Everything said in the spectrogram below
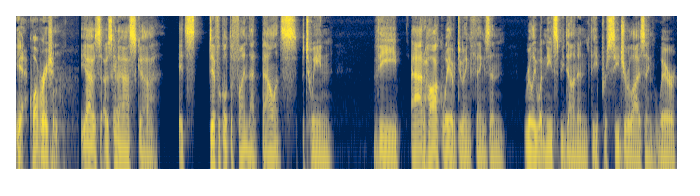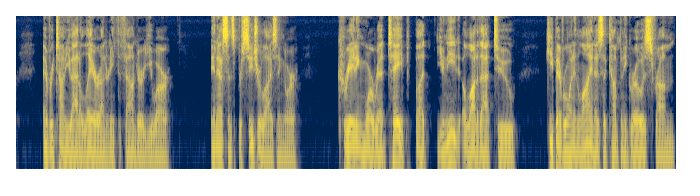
Yeah. Cooperation. Yeah, I was I was going to ask. Uh, it's difficult to find that balance between the ad hoc way of doing things and really what needs to be done, and the proceduralizing, where every time you add a layer underneath the founder, you are, in essence, proceduralizing or creating more red tape. But you need a lot of that to keep everyone in line as the company grows from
